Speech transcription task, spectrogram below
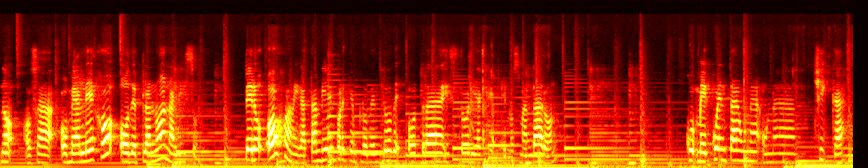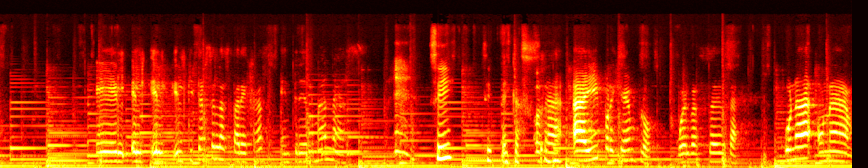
no, o sea, o me alejo o de plano analizo. Pero ojo, amiga, también, por ejemplo, dentro de otra historia que, nos mandaron, me cuenta una, una chica el, el, quitarse las parejas entre hermanas. Sí, sí, hay casos. O sea, ahí, por ejemplo, vuelve a suceder, o sea, una, una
